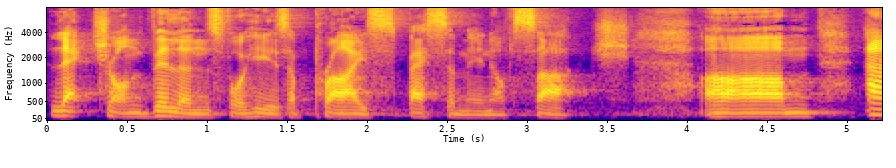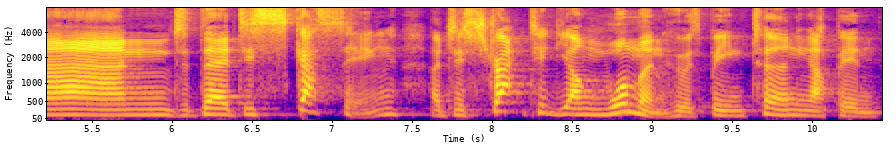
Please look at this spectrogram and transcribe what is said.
lecture on villains, for he is a prize specimen of such. Um, and they're discussing a distracted young woman who has been turning up in,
